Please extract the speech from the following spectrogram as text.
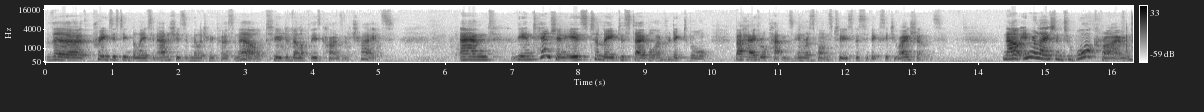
the pre-existing beliefs and attitudes of military personnel to develop these kinds of traits. And the intention is to lead to stable and predictable behavioural patterns in response to specific situations. Now, in relation to war crimes,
